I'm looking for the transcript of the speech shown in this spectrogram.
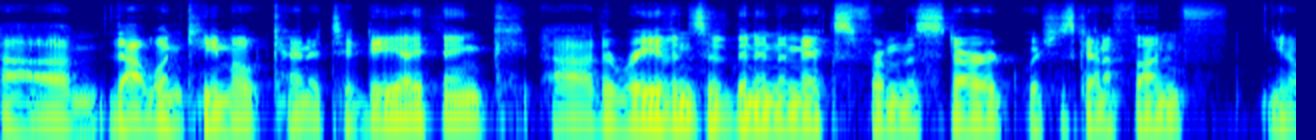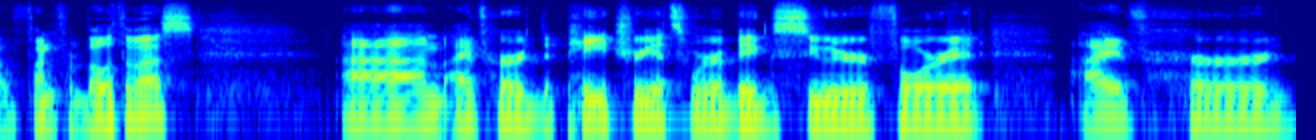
um, that one came out kind of today i think uh, the ravens have been in the mix from the start which is kind of fun you know fun for both of us um, i've heard the patriots were a big suitor for it I've heard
